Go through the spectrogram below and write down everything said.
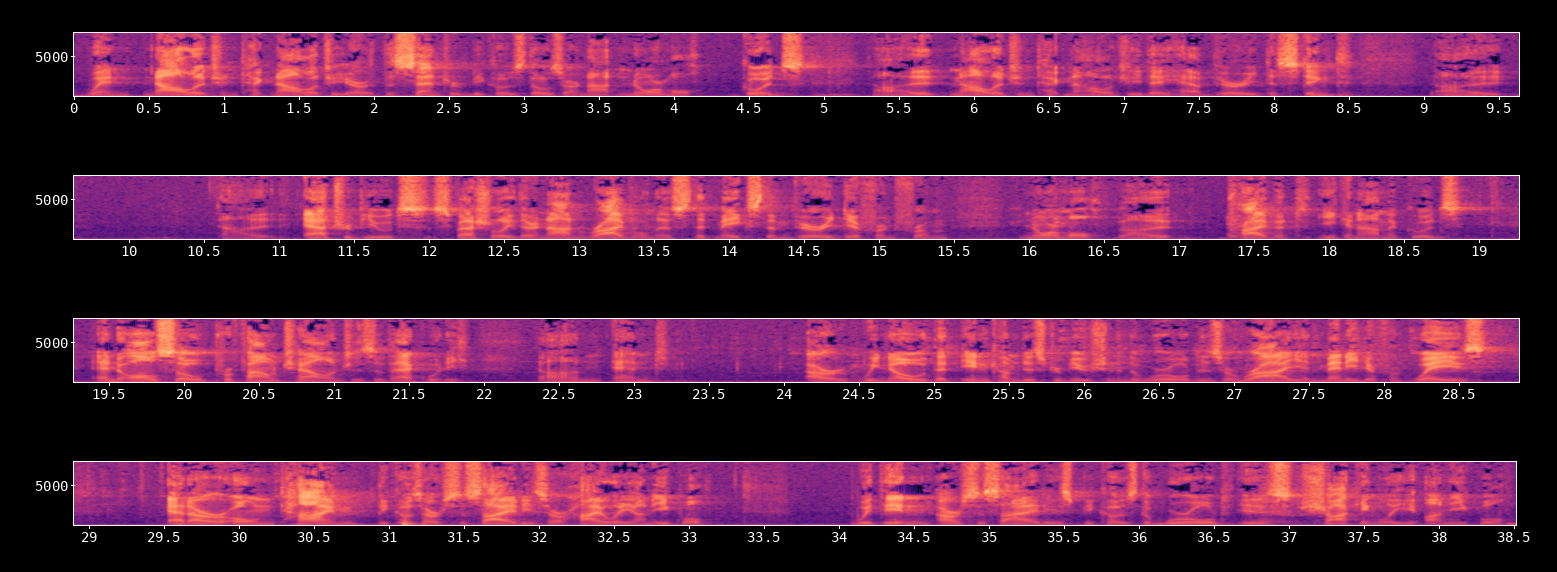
when knowledge and technology are at the center, because those are not normal goods, uh, knowledge and technology. They have very distinct uh, uh, attributes, especially their non rivalness, that makes them very different from normal uh, private economic goods, and also profound challenges of equity. Um, and our, we know that income distribution in the world is awry in many different ways at our own time because our societies are highly unequal within our societies because the world is shockingly unequal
